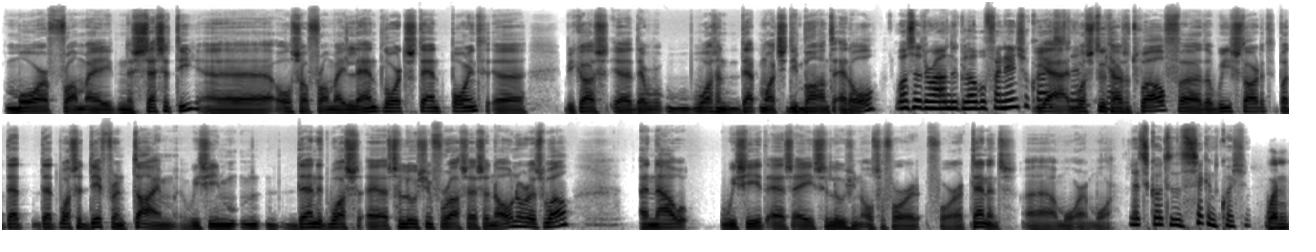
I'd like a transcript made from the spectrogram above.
more from a necessity, uh, also from a landlord standpoint, uh, because uh, there w- wasn't that much demand at all. Was it around the global financial crisis? Yeah, it then? was 2012 uh, that we started, but that that was a different time. We see then it was a solution for us as an owner as well, and now we see it as a solution also for for our tenants uh, more and more. Let's go to the second question. When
